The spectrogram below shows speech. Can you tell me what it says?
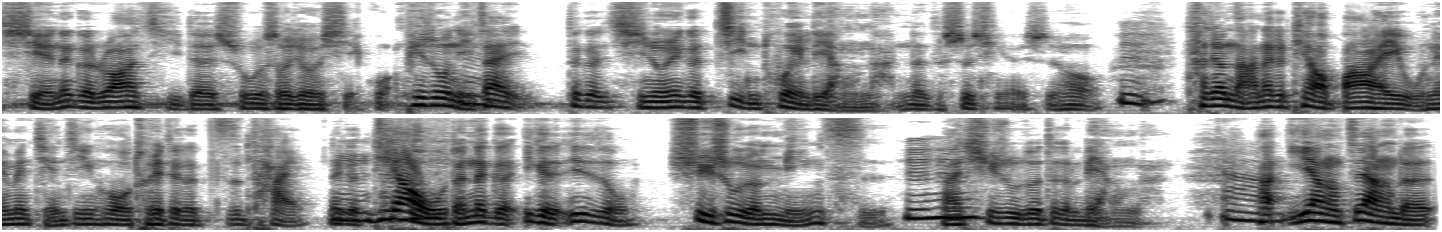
写那个 Rossi 的书的时候就有写过。譬如说你在这个形容一个进退两难的事情的时候，嗯，他就拿那个跳芭蕾舞那边前进后退这个姿态，那个跳舞的那个一个一种叙述的名词来叙述说这个两难。他一样这样的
